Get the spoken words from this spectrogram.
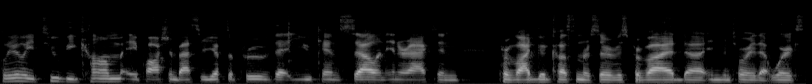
clearly to become a posh ambassador you have to prove that you can sell and interact and provide good customer service provide uh, inventory that works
